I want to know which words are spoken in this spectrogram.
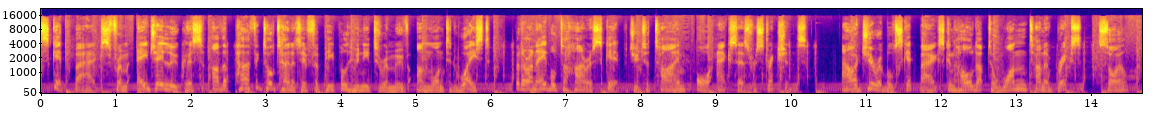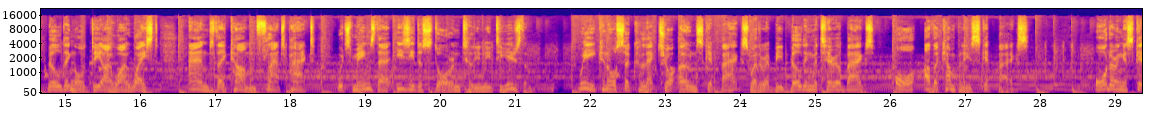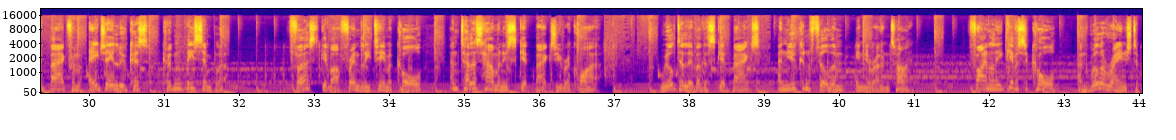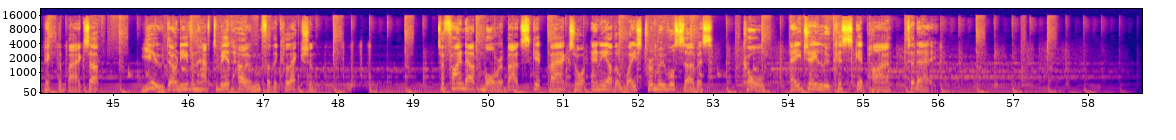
Skip bags from AJ Lucas are the perfect alternative for people who need to remove unwanted waste but are unable to hire a skip due to time or access restrictions. Our durable skip bags can hold up to one ton of bricks, soil, building, or DIY waste, and they come flat packed, which means they're easy to store until you need to use them. We can also collect your own skip bags, whether it be building material bags or other companies' skip bags. Ordering a skip bag from AJ Lucas couldn't be simpler. First, give our friendly team a call and tell us how many skip bags you require. We'll deliver the skip bags and you can fill them in your own time. Finally, give us a call and we'll arrange to pick the bags up. You don't even have to be at home for the collection. To find out more about skip bags or any other waste removal service, call AJ Lucas Skip Hire today.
